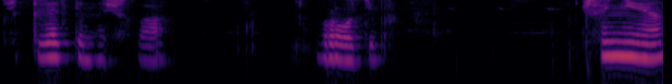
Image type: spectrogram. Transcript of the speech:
секретки знайшла. Вроді б. Чи ні?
